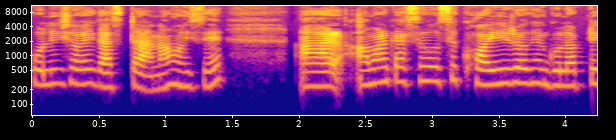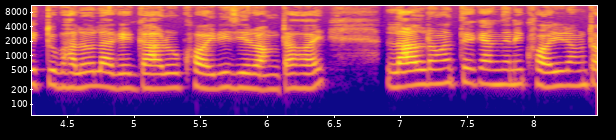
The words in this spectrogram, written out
কলি সহ গাছটা আনা হয়েছে। আর আমার কাছে হচ্ছে খয়েরি রঙের গোলাপটা একটু ভালো লাগে, গাঢ় খয়েরি যে রংটা হয়। লাল রঙের থেকে আমি জানি খয়েরি রঙটা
